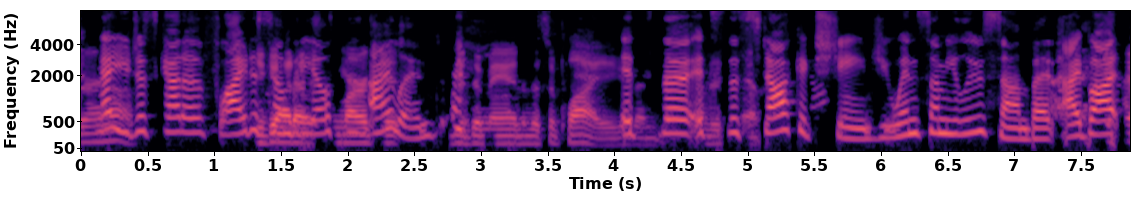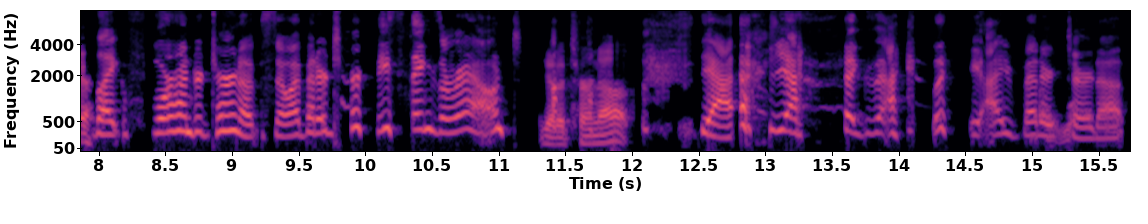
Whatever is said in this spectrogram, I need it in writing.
yeah, you just gotta fly to You somebody else's island. the demand and the supply. You It's gotta the it's the stock exchange. You win some, you lose some. But I bought Yeah. like four hundred turnips, so I better turn these things around. You got to turn up. Yeah, yeah, exactly. I oh, better love turn up.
